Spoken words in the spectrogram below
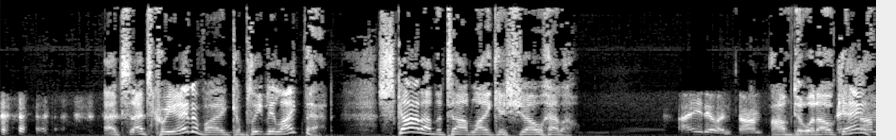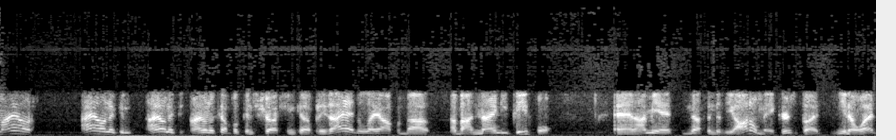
that's that's creative. I completely like that. Scott on the Tom Leykis show. Hello. How you doing, Tom? I'm doing okay. Hey, Tom, I own, I own a, own a, I own a couple construction companies. I had to lay off about about 90 people, and I mean it's nothing to the automakers, but you know what?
